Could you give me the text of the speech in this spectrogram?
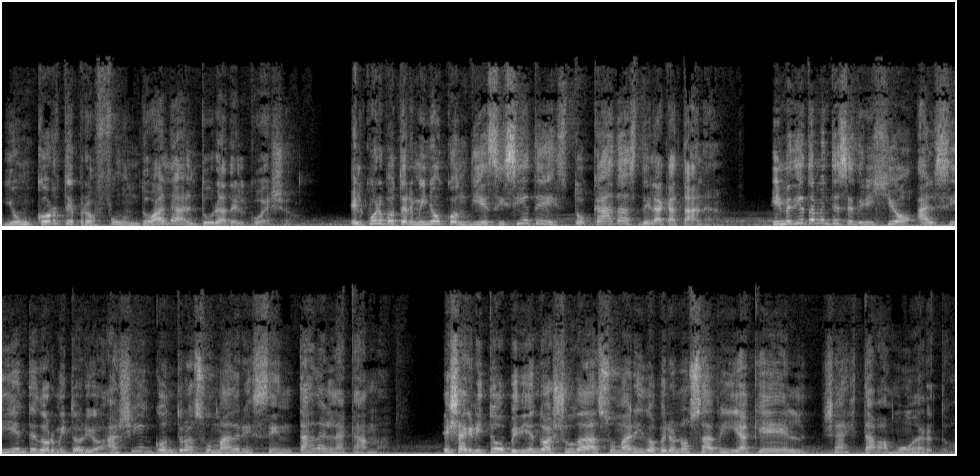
y un corte profundo a la altura del cuello. El cuerpo terminó con 17 estocadas de la katana. Inmediatamente se dirigió al siguiente dormitorio. Allí encontró a su madre sentada en la cama. Ella gritó pidiendo ayuda a su marido, pero no sabía que él ya estaba muerto.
